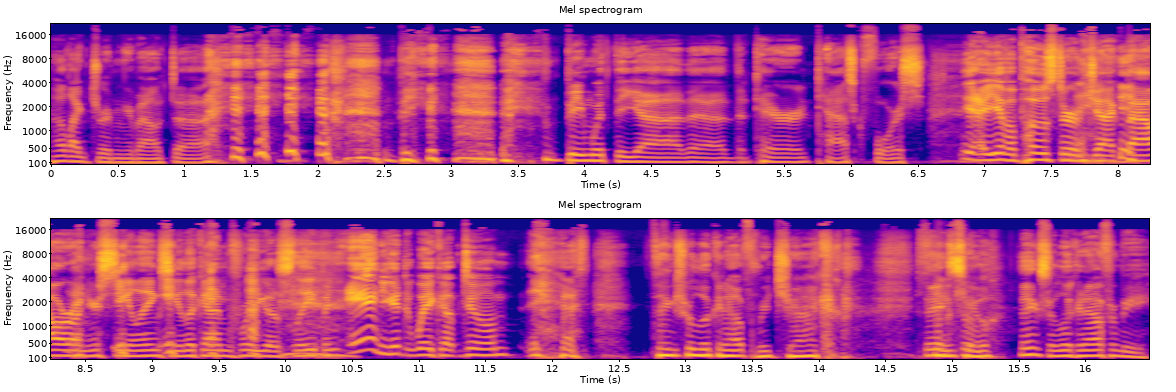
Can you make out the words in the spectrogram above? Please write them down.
I like dreaming about uh, be, being with the uh, the the terror task force. yeah, you have a poster of Jack Bauer on your ceiling, so you look at him before you go to sleep, and, and you get to wake up to him. Thanks for looking out for me, Jack. Thank you. thanks for looking out for me,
